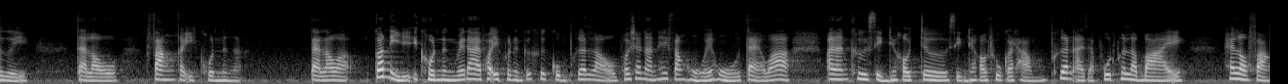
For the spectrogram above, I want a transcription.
เลย แต่เราฟังกับอีกคนหนึ่งอะ แต่เราอะก็หนีอีกคนหนึ่งไม่ได้เพราะอีกคนหนึ่งก็คือกลุ่มเพื่อนเรา เพราะฉะนั้นให้ฟังหูไว้หู แต่ว่าอันนั้นคือสิ่งที่เขาเจอสิ่งที่เขาถูกกระทำเพื่อนอาจจะพูดเพื่อระบาย ให้เราฟัง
